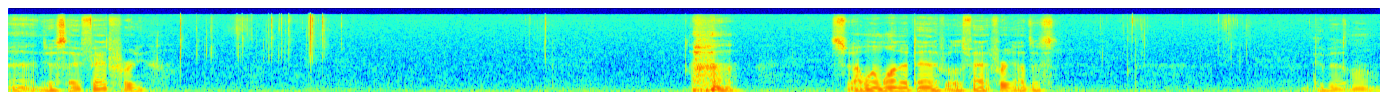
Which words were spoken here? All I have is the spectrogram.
Man, just say fat free. so I wouldn't want it then if it was fat free. I'll just leave it alone.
